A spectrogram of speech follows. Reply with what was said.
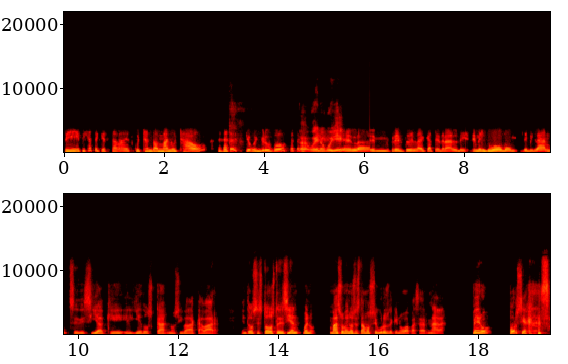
Sí, fíjate que estaba escuchando a Manu Chao Qué buen grupo. Ah, bueno, muy bien. En, la, en, frente de la catedral, de, en el Duomo de Milán. Se decía que el Y2K nos iba a acabar. Entonces todos te decían, bueno, más o menos estamos seguros de que no va a pasar nada. Pero, por si acaso,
